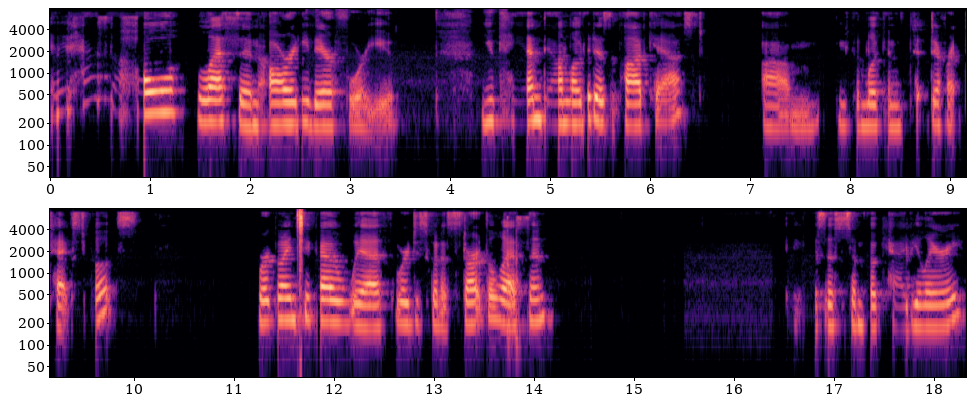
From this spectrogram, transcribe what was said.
And it has the whole lesson already there for you. You can download it as a podcast. Um, you can look in t- different textbooks. We're going to go with, we're just going to start the lesson. It gives us some vocabulary.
